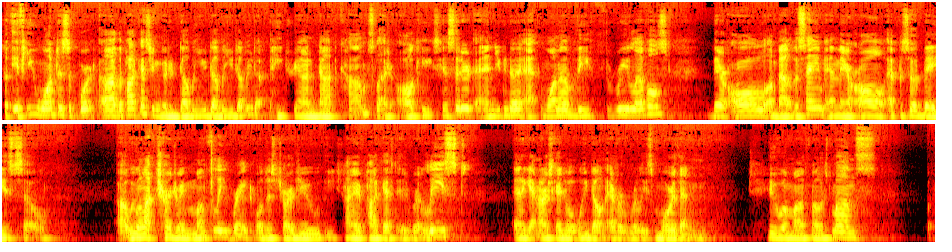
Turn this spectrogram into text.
So if you want to support uh, the podcast, you can go to www.patreon.com slash allgeeksconsidered, and you can do it at one of the three levels. They're all about the same, and they are all episode-based, so uh, we will not charge you a monthly rate. We'll just charge you each time a podcast is released. And again, our schedule, we don't ever release more than two a month most months. But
